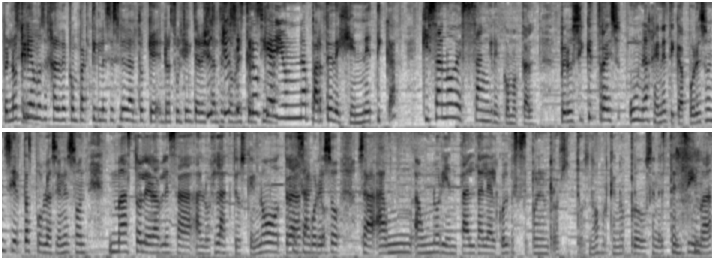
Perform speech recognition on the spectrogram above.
Pero no queríamos dejar de compartirles este dato que resulta Yo, interesante yo sobre sí esta creo que hay una parte de genética, quizá no de sangre como tal, pero sí que traes una genética. Por eso en ciertas poblaciones son más tolerables a, a los lácteos que en otras. Exacto. Por eso, o sea, a un, a un oriental dale alcohol, ves que se ponen rojitos, ¿no? Porque no producen esta enzima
